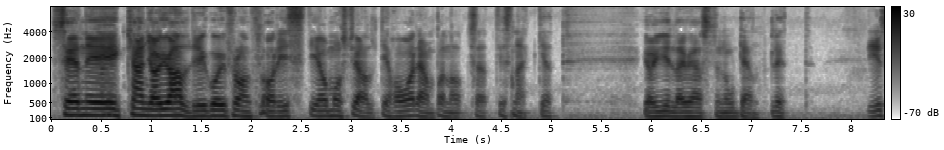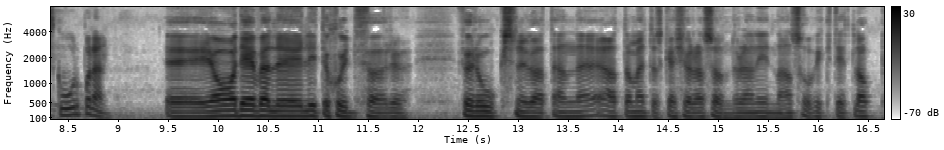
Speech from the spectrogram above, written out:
Sen eh, kan jag ju aldrig gå ifrån florist. Jag måste ju alltid ha den på något sätt i snacket. Jag gillar ju hästen ordentligt. Det är skor på den. Eh, ja, det är väl eh, lite skydd för, för Oaks nu att, den, eh, att de inte ska köra sönder den innan så viktigt lopp.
